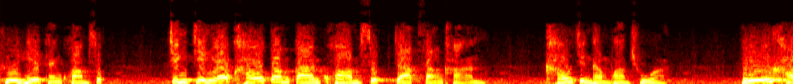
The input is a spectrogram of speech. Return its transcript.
คือเหตุแห่งความสุข จริง ๆ แล้วเขาต้องการความสุขจากสังขารเขาจึงทำความชั่ว หรือเขา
